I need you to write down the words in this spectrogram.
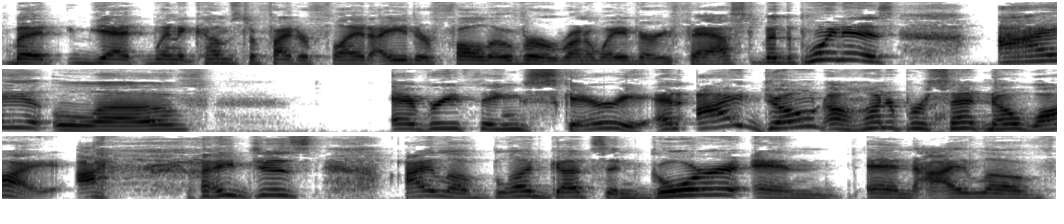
But yet, when it comes to fight or flight, I either fall over or run away very fast. But the point is, I love everything scary. And I don't 100% know why. I, I just, I love blood, guts, and gore. And, and I love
